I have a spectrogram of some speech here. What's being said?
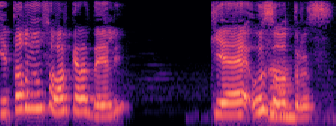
E todo mundo falava que era dele, que é Os Ah. Outros.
